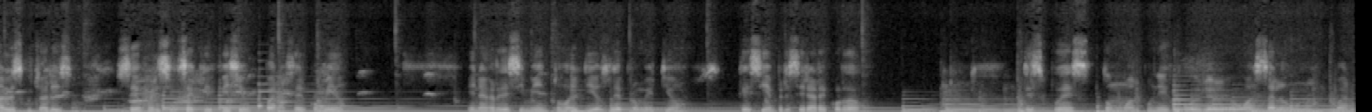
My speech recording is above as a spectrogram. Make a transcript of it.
al escuchar eso, se ofreció un sacrificio para ser comido. En agradecimiento, el dios le prometió que siempre será recordado. Después tomó al conejo y lo llevó hasta la luna para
